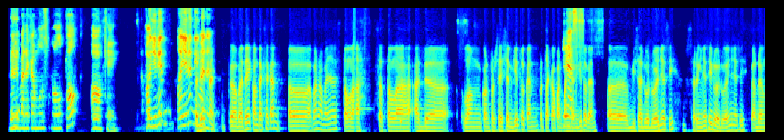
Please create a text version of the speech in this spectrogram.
daripada kamu small talk? Oke. Kalau Yudit, kalau Yudit Tadi gimana? kan, eh, berarti konteksnya kan eh, apa namanya setelah setelah ada long conversation gitu kan percakapan panjang Yes. gitu kan Eh, bisa dua-duanya sih seringnya sih dua-duanya sih kadang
